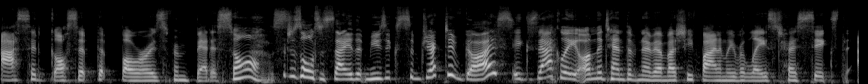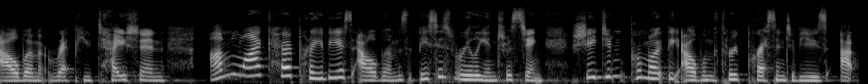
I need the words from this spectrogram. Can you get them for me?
acid gossip that borrows from better songs. Which is all to say that music's subjective, guys. Exactly. On the 10th of November, she finally released her sixth album, Reputation. Unlike her previous albums, this is really interesting. She didn't promote the album through press interviews at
